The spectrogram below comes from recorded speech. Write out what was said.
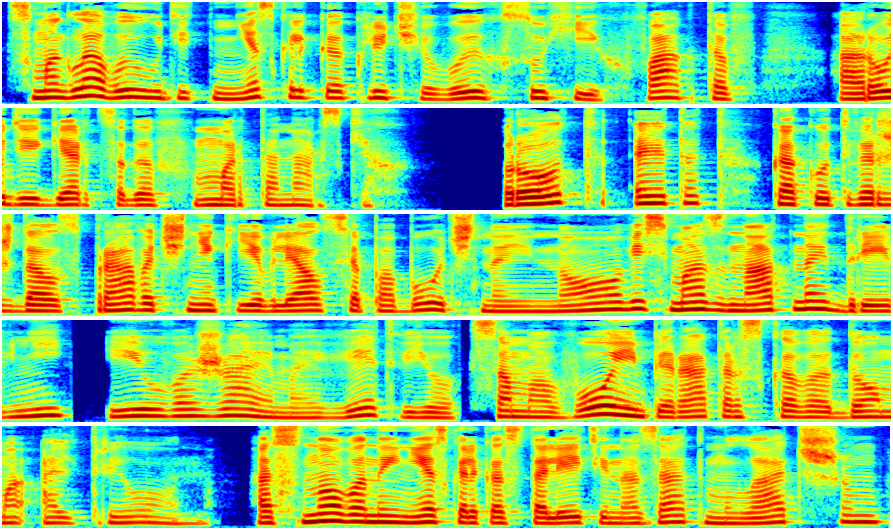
смогла выудить несколько ключевых сухих фактов – о роде герцогов мартанарских. Род этот, как утверждал справочник, являлся побочной, но весьма знатной, древней и уважаемой ветвью самого императорского дома Альтрион, основанный несколько столетий назад младшим,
